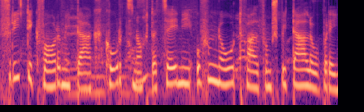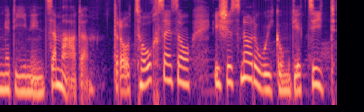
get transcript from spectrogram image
Freitagvormittag, kurz nach der 10 auf dem Notfall vom Spital Oberengadin in Samada. Trotz Hochsaison ist es noch ruhig um die Zeit.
